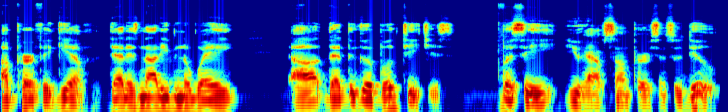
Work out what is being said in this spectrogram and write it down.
a perfect gift. That is not even the way uh, that the good book teaches. But see, you have some persons who do.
